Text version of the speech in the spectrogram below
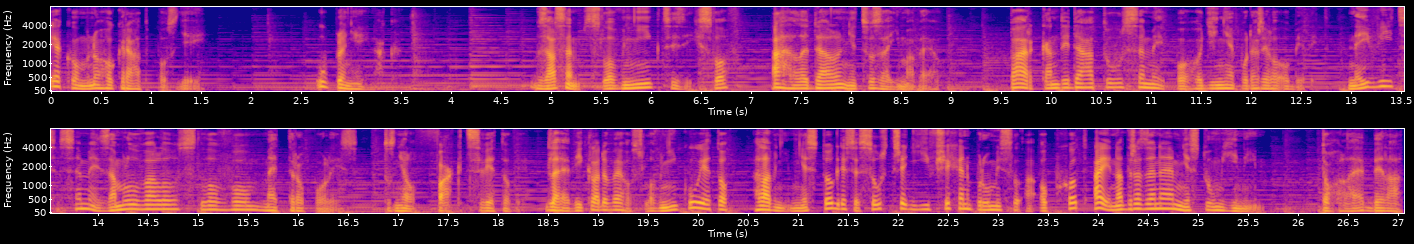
jako mnohokrát později. Úplně jinak. Vzal jsem slovník cizích slov a hledal něco zajímavého. Pár kandidátů se mi po hodině podařilo objevit. Nejvíc se mi zamlouvalo slovo metropolis – to znělo fakt světově. Dle výkladového slovníku je to hlavní město, kde se soustředí všechen průmysl a obchod a je nadřazené městům jiným. Tohle byla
